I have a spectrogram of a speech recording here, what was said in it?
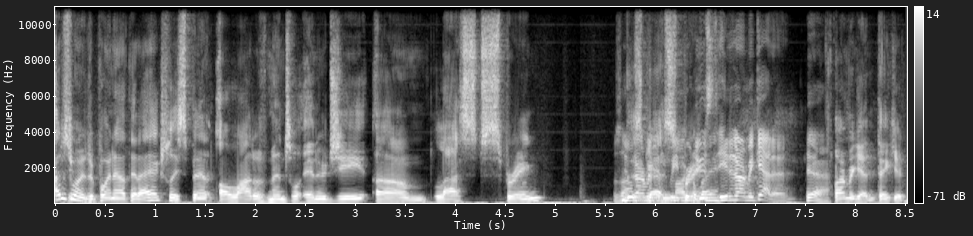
I just wanted to point out that I actually spent a lot of mental energy um, last spring. Was This that past Armageddon, We- spring. Michael we- he did Armageddon. Yeah. Armageddon, thank you.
